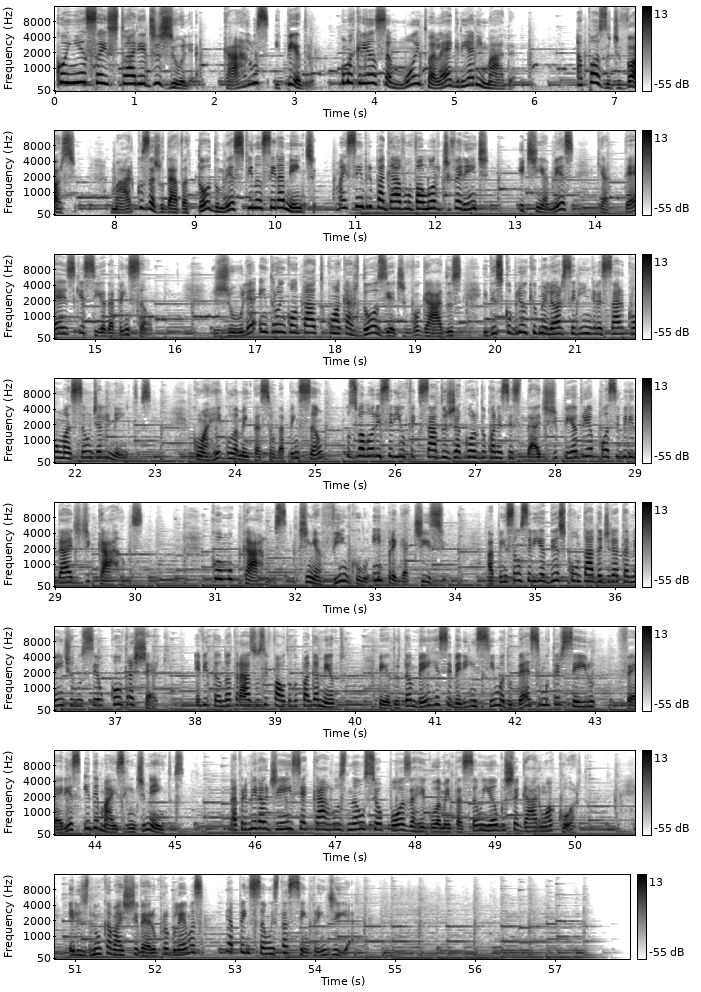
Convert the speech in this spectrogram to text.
Conheça a história de Júlia, Carlos e Pedro, uma criança muito alegre e animada. Após o divórcio, Marcos ajudava todo mês financeiramente, mas sempre pagava um valor diferente e tinha mês que até esquecia da pensão. Júlia entrou em contato com a Cardoso e Advogados e descobriu que o melhor seria ingressar com uma ação de alimentos. Com a regulamentação da pensão, os valores seriam fixados de acordo com a necessidade de Pedro e a possibilidade de Carlos. Como Carlos tinha vínculo empregatício, a pensão seria descontada diretamente no seu contra-cheque, evitando atrasos e falta do pagamento. Pedro também receberia em cima do 13º, férias e demais rendimentos. Na primeira audiência, Carlos não se opôs à regulamentação e ambos chegaram a um acordo. Eles nunca mais tiveram problemas e a pensão está sempre em dia.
